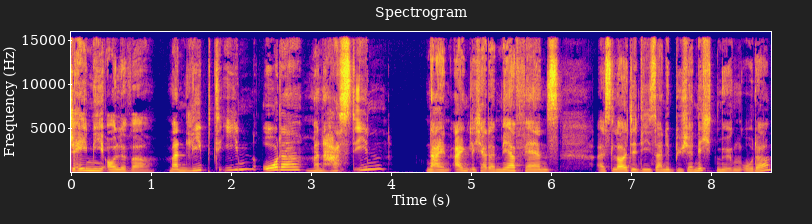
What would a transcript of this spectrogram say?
Jamie Oliver. Man liebt ihn oder man hasst ihn? Nein, eigentlich hat er mehr Fans als Leute, die seine Bücher nicht mögen, oder?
